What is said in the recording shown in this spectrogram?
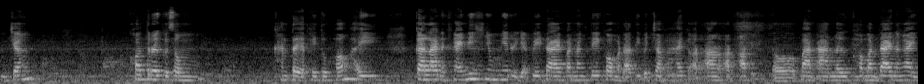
អញ្ចឹងខុសត្រូវក៏សូមខន្តីអភ័យទោសផងហើយការឡាយនៅថ្ងៃនេះខ្ញុំមានរយៈពេលតែប៉ុណ្ណឹងទេក៏មិនដល់ទីបញ្ចប់ហើយក៏អត់អត់អត់បានអាននៅ comment ដែរហ្នឹងហើយ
